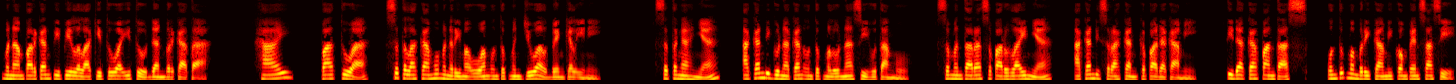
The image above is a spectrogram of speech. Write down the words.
menamparkan pipi lelaki tua itu dan berkata, Hai, Pak Tua, setelah kamu menerima uang untuk menjual bengkel ini. Setengahnya, akan digunakan untuk melunasi hutangmu. Sementara separuh lainnya, akan diserahkan kepada kami. Tidakkah pantas, untuk memberi kami kompensasi,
